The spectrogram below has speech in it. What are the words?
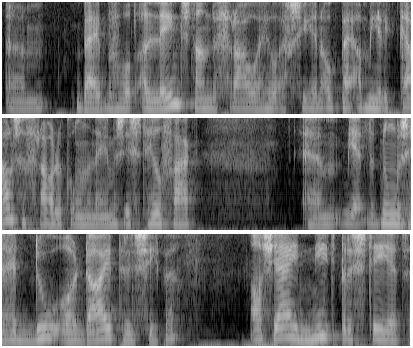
um, bij bijvoorbeeld alleenstaande vrouwen heel erg zie, en ook bij Amerikaanse vrouwelijke ondernemers, is het heel vaak um, ja, dat noemen ze het do-or-die-principe. Als jij niet presteert,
